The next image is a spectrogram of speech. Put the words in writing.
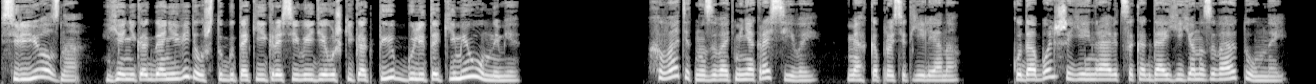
Серьезно! Я никогда не видел, чтобы такие красивые девушки, как ты, были такими умными!» «Хватит называть меня красивой», — мягко просит Елена. Куда больше ей нравится, когда ее называют умной.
